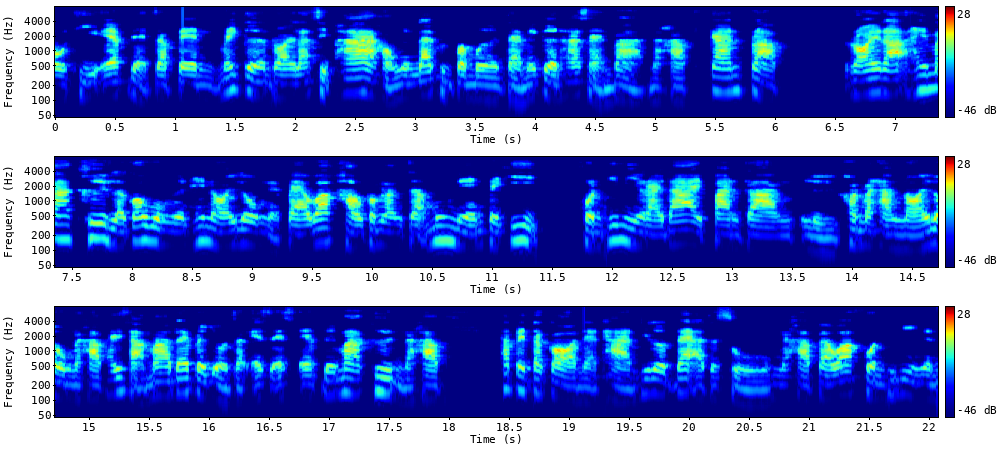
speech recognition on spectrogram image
LTF เนี่ยจะเป็นไม่เกินร้อยละ 15 ของเงินได้พึงประเมิน แต่ไม่เกิน 5 0 0 0 0 0บาทนะครับ การปรับร้อยละให้มากขึ้นแล้วก็วงเงินให้น้อยลงเนี่ยแปลว่าเขากำลังจะมุ่งเน้นไปที่คนที่มีรายได้ปานกลางหรือค่อนมาทางน้อยลงนะครับ ให้สามารถได้ประโยชน์จาก S S F ได้มากขึ้นนะครับ ถ้าเป็นตะกอนเนี่ยฐานที่ลดได้อาจจะสูงนะครับ แปลว่าคนที่มีเงิน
